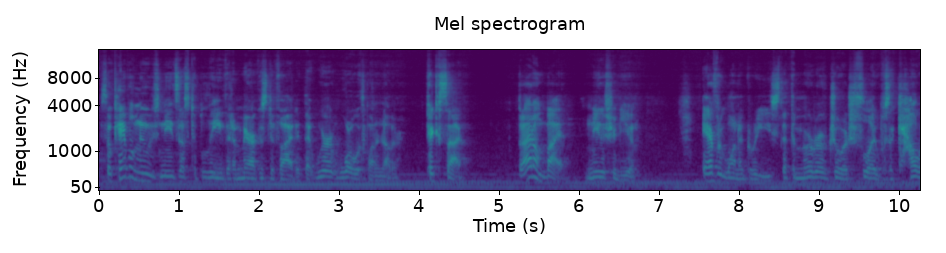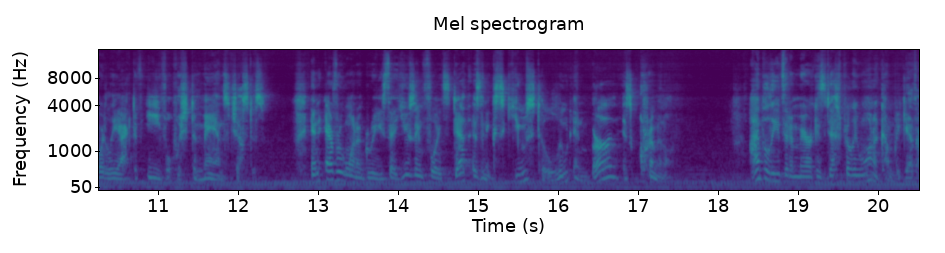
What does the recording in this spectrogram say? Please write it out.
So cable news needs us to believe that America's divided, that we're at war with one another. Pick a side. But I don't buy it. Neither should you. Everyone agrees that the murder of George Floyd was a cowardly act of evil which demands justice. And everyone agrees that using Floyd's death as an excuse to loot and burn is criminal. I believe that Americans desperately want to come together.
